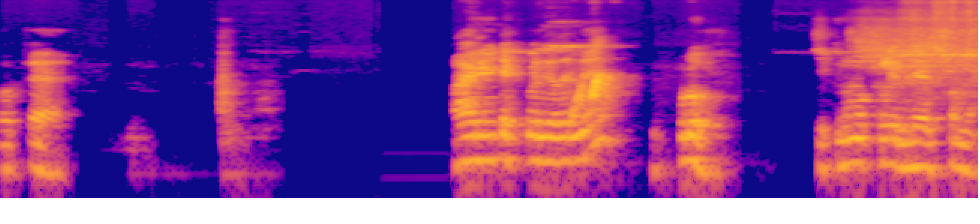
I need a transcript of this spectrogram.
ఓకే. ఆయిల్ హీట్ ఎక్కువ కదండి. ఇప్పుడు చికెన్ ముక్కలు ఇందులో వేసుకుందాం.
